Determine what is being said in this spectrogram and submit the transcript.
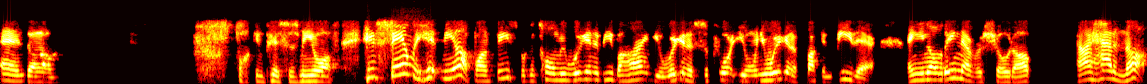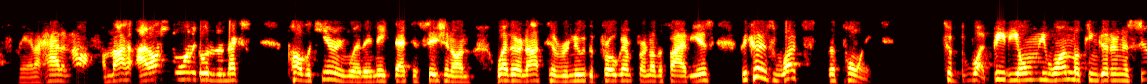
And um, fucking pisses me off. His family hit me up on Facebook and told me we're going to be behind you, we're going to support you, and we're going to fucking be there. And you know they never showed up. And I had enough, man. I had enough. I'm not. I don't even want to go to the next public hearing where they make that decision on whether or not to renew the program for another five years. Because what's the point? To what? Be the only one looking good in a suit?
